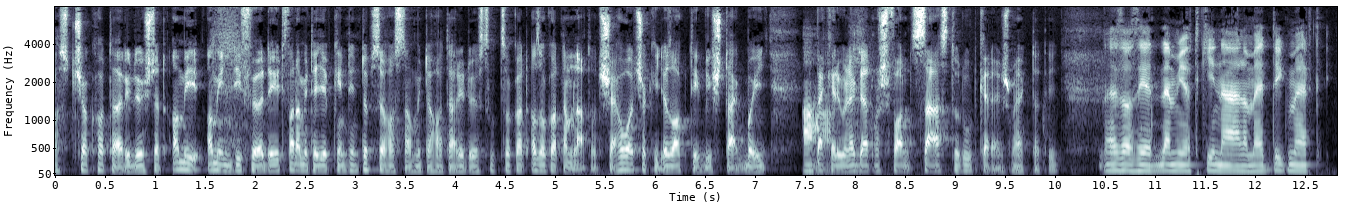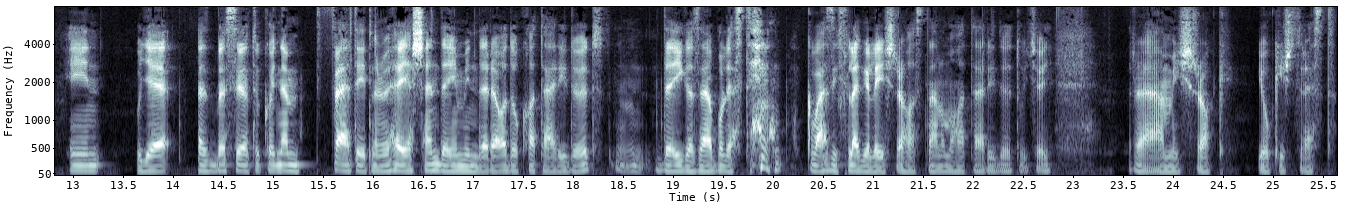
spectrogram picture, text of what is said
Az csak határidős. Tehát ami, amin deferred date van, amit egyébként én többször használom, mint a határidős cuccokat, azokat nem látod sehol, csak így az aktív listákba így Aha. bekerülnek, de hát most van száz tudót keresd meg. Tehát így. Ez azért nem jött ki nálam eddig, mert én ugye ezt beszéltük, hogy nem feltétlenül helyesen, de én mindenre adok határidőt, de igazából ezt én kvázi flegelésre használom a határidőt, úgyhogy rám is rak jó kis stresszt.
